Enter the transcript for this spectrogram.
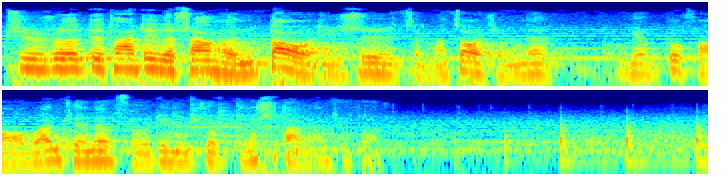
就是说对他这个伤痕到底是怎么造成的？也不好完全的否定，就不是打篮球造成。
